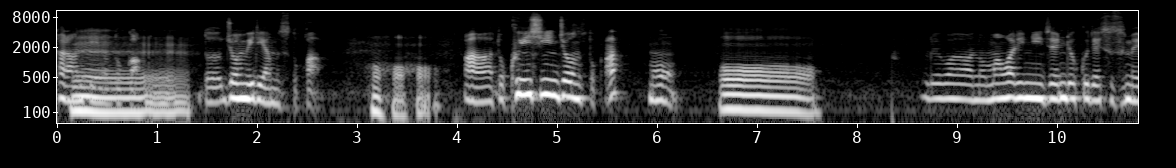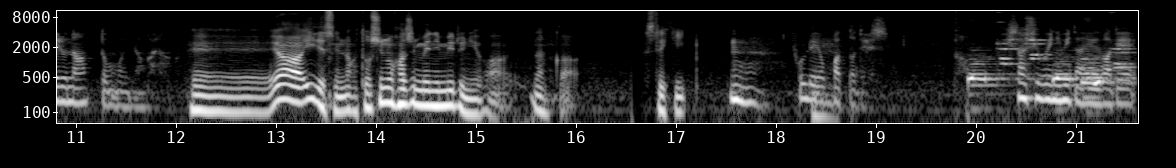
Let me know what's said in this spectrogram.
タランティーノとか、えあとジョン・ウィリアムズとか。ーははは。ああとクインシーン・ジョーンズとかも。おー。これはあの周りに全力で進めるなと思いながらへえいやいいですね。なんか年の初めに見るにはなんか素敵。うん。これ良かったです、久しぶりに見た映画で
